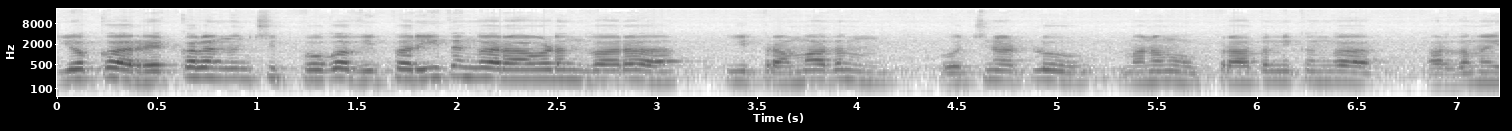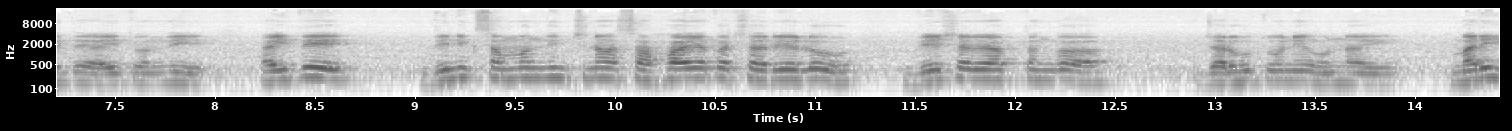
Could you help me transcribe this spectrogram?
యొక్క రెక్కల నుంచి పొగ విపరీతంగా రావడం ద్వారా ఈ ప్రమాదం వచ్చినట్లు మనము ప్రాథమికంగా అర్థమైతే అవుతుంది అయితే దీనికి సంబంధించిన సహాయక చర్యలు దేశవ్యాప్తంగా జరుగుతూనే ఉన్నాయి. మరి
